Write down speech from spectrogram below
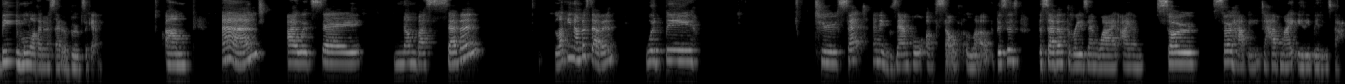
be more than a set of boobs again. Um, and I would say number seven, lucky number seven, would be to set an example of self love. This is the seventh reason why I am so, so happy to have my itty bitties back.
